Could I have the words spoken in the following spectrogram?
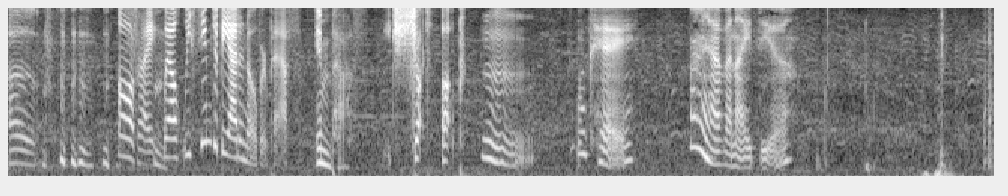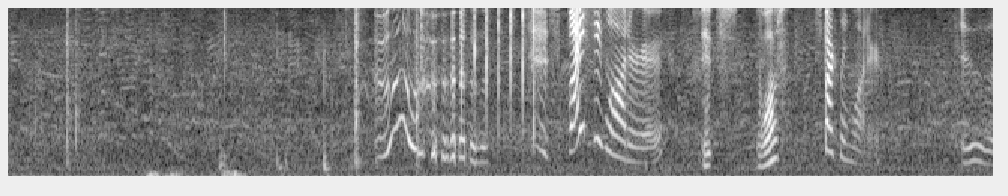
All right, well, we seem to be at an overpass. impasse. Shut up. Hmm. Okay. I have an idea. Ooh! Spicy water! It's. what? Sparkling water. Ooh,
